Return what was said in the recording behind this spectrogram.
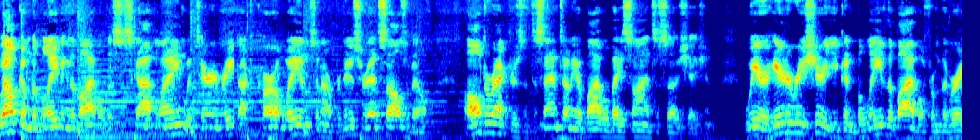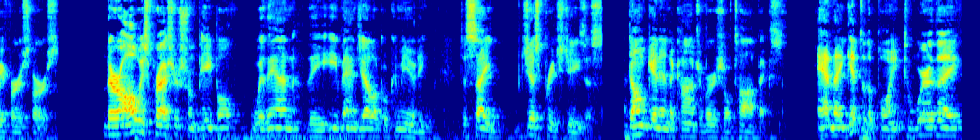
Welcome to Believing the Bible. This is Scott Lane with Terry Reed, Dr. Carl Williams, and our producer Ed Salzville, all directors at the San Antonio Bible Based Science Association. We are here to reassure you can believe the Bible from the very first verse. There are always pressures from people within the evangelical community to say, just preach Jesus. Don't get into controversial topics. And they get to the point to where they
